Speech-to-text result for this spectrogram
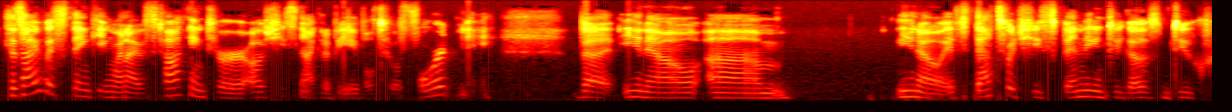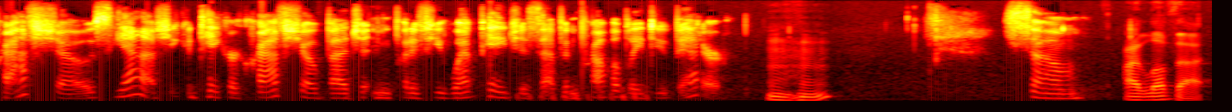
because I was thinking when I was talking to her, oh, she's not going to be able to afford me. But you know, um, you know, if that's what she's spending to go do craft shows, yeah, she could take her craft show budget and put a few web pages up and probably do better. Mm-hmm. So I love that.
